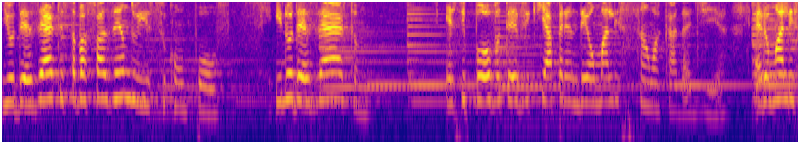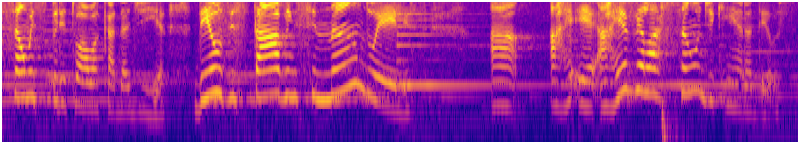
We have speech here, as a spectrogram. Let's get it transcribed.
E o deserto estava fazendo isso com o povo. E no deserto, esse povo teve que aprender uma lição a cada dia. Era uma lição espiritual a cada dia. Deus estava ensinando eles a, a, a revelação de quem era Deus.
